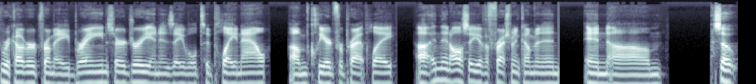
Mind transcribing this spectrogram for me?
recovered from a brain surgery and is able to play now, um, cleared for prep play. Uh, and then also you have a freshman coming in, and um, so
